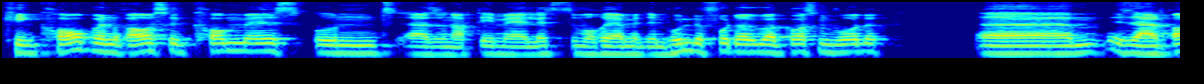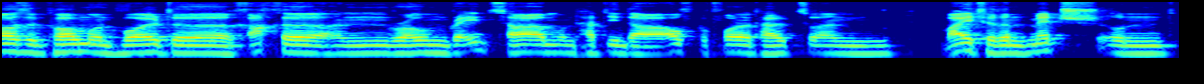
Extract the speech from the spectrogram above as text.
King Corbin rausgekommen ist und also nachdem er letzte Woche ja mit dem Hundefutter übergossen wurde, ähm, ist er halt rausgekommen und wollte Rache an Roman Reigns haben und hat ihn da aufgefordert halt zu einem weiteren Match und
